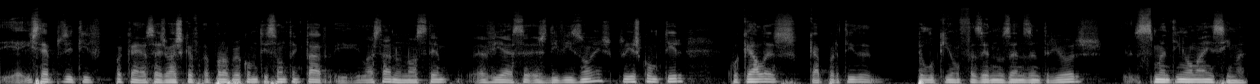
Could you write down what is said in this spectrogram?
E Isto é positivo para quem? Ou seja, eu acho que a própria competição tem que estar. E lá está, no nosso tempo havia essa- as divisões que tu ias competir com aquelas que, à partida, pelo que iam fazer nos anos anteriores, se mantinham lá em cima.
